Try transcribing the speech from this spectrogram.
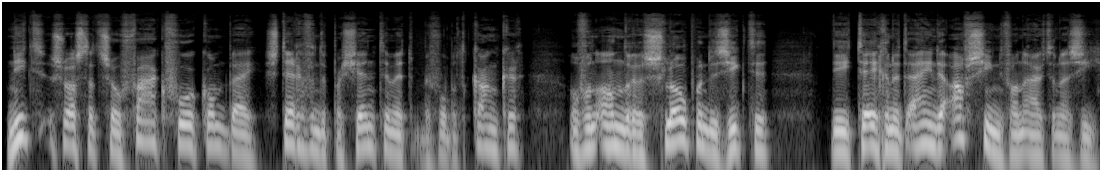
Niet zoals dat zo vaak voorkomt bij stervende patiënten met bijvoorbeeld kanker of een andere slopende ziekte die tegen het einde afzien van euthanasie.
